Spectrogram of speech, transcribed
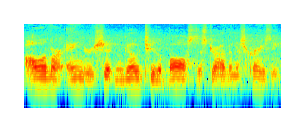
all of our anger shouldn't go to the boss that's driving us crazy.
